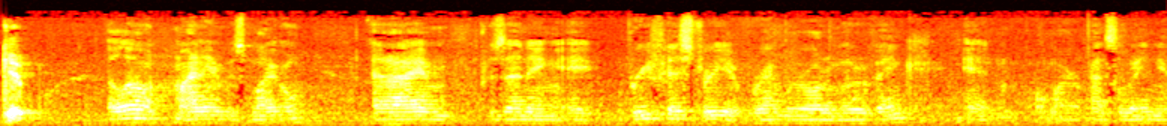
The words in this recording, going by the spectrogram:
get. Hello, my name is Michael, and I am presenting a brief history of Rambler Automotive Inc. in Palmyra, Pennsylvania.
